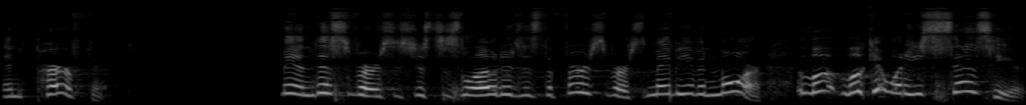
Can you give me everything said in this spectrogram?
and perfect. Man, this verse is just as loaded as the first verse, maybe even more. Look, look at what he says here.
